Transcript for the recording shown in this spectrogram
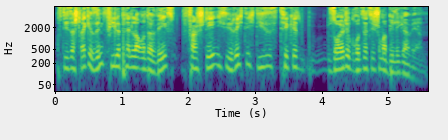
Auf dieser Strecke sind viele Pendler unterwegs. Verstehe ich Sie richtig? Dieses Ticket sollte grundsätzlich schon mal billiger werden.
